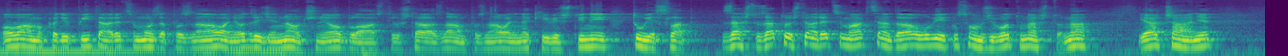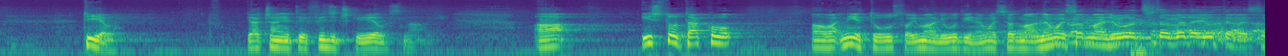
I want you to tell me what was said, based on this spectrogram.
ovamo kad je u pitanju recimo možda poznavanje određene naučne oblasti ili šta znam, poznavanje neke vještine, tu je slab. Zašto? Zato što je on recimo akcija dao uvijek u svom životu na što? Na jačanje tijela. Jačanje te fizičke jel, snage. A isto tako Ova, nije to uslov, ima ljudi, nemoj se odmah, nemoj se odmah ljudi što gledaju u tebe su.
